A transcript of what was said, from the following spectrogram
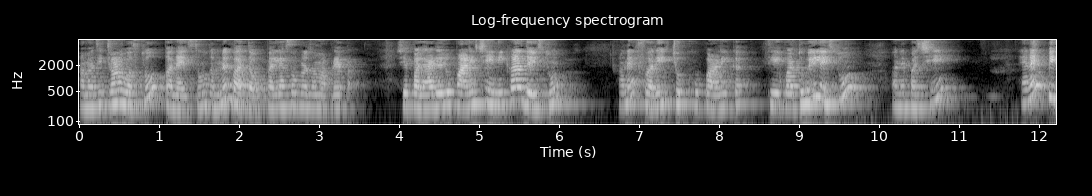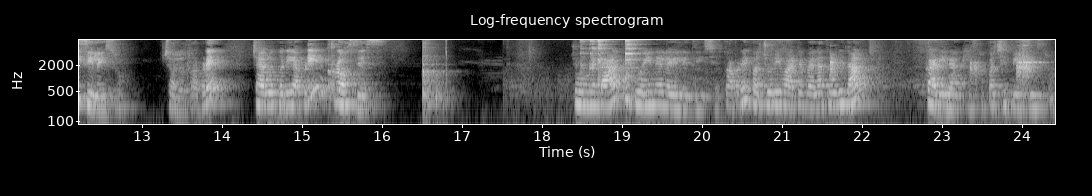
આમાંથી ત્રણ વસ્તુ બનાવીશું. હું તમને બતાવું. પહેલાં સૌપ્રથમ આપણે જે પલાળેલું પાણી છે એ નીકાળી દઈશું અને ફરી ચોખ્ખું પાણીથી એકવાર ધોઈ લઈશું અને પછી એને પીસી લઈશું. ચલો, તો આપણે ચાલુ કરીએ આપણી પ્રોસેસ જો દાળ ધોઈને લઈ લીધી છે, તો આપણે કચોરી માટે પહેલાં થોડી દાળ કાઢી નાખીશું, પછી પીસીશું.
